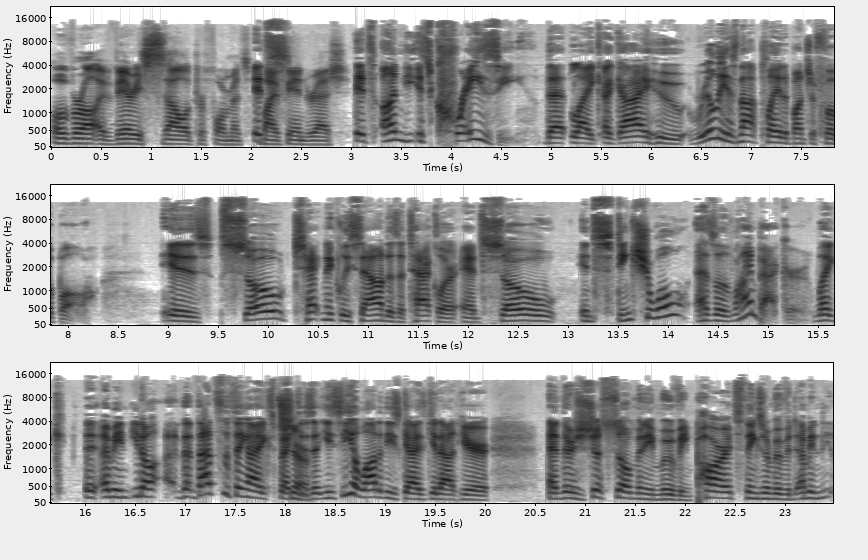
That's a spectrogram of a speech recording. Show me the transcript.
overall, a very solid performance It's- by Vander Esch. it's un it's crazy that like a guy who really has not played a bunch of football is so technically sound as a tackler and so instinctual as a linebacker. Like I mean, you know, th- that's the thing I expect Sure. is that you see a lot of these guys get out here and there's just so many moving parts. Things are moving. I mean,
